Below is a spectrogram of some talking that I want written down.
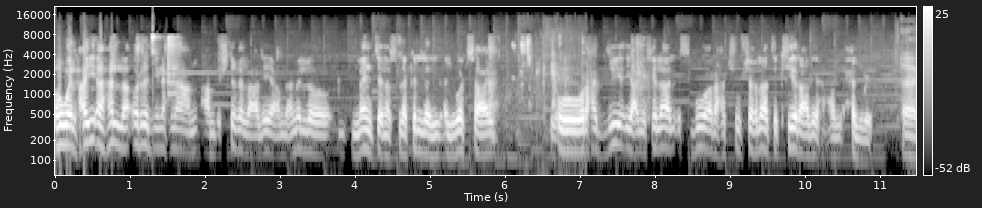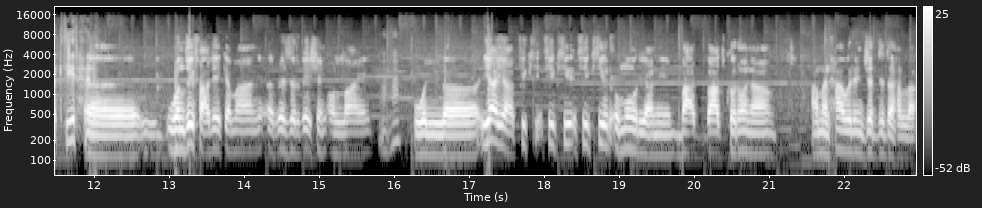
هو الحقيقة هلا already نحن عم عم بشتغل عليه عم نعمل له maintenance لكل ال- ال website وراح يعني خلال أسبوع راح تشوف شغلات كثير عليها حل- حلوة. آه كتير حلو. آه ونضيف عليه كمان ال reservation online. وال yeah yeah في كثير في كثير في كثير أمور يعني بعد بعد كورونا عم نحاول نجددها هلا.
